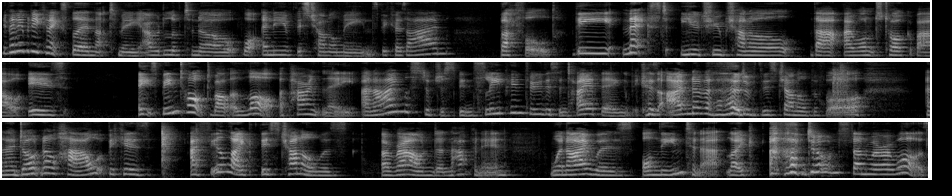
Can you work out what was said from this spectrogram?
If anybody can explain that to me, I would love to know what any of this channel means because I'm baffled. The next YouTube channel that I want to talk about is it's been talked about a lot apparently and I must have just been sleeping through this entire thing because I've never heard of this channel before and I don't know how because I feel like this channel was around and happening when I was on the internet like I don't understand where I was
